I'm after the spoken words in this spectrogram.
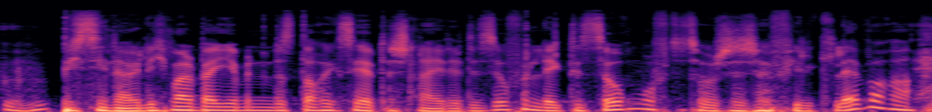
Mhm. Bis ich neulich mal bei jemandem das doch gesehen habe, der schneidet das auf und legt das so rum auf den Toast. Das ist ja viel cleverer.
